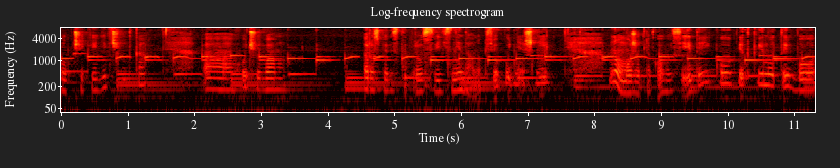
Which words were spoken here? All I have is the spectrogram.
хлопчики і дівчатка. Хочу вам розповісти про свій сніданок сьогоднішній. Ну, може для когось ідейку підкинути, бо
